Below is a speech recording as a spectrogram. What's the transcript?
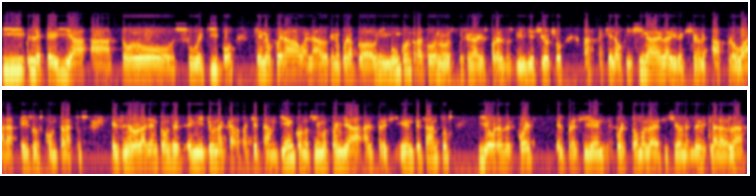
y le pedía a todo su equipo que no fuera avalado, que no fuera aprobado ningún contrato de nuevos funcionarios para el 2018 hasta que la oficina de la dirección aprobara esos contratos. El señor Olaya entonces emite una carta que también conocimos fue enviada al presidente Santos y horas después el presidente pues toma la decisión de declarar la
